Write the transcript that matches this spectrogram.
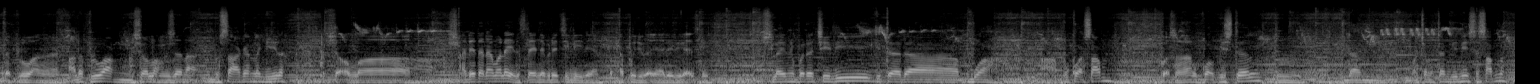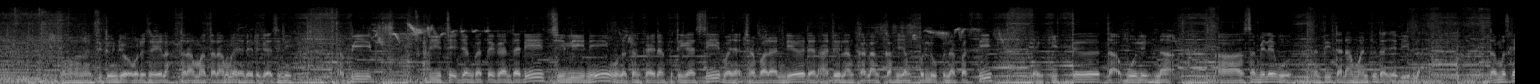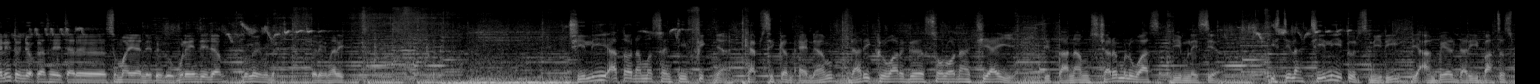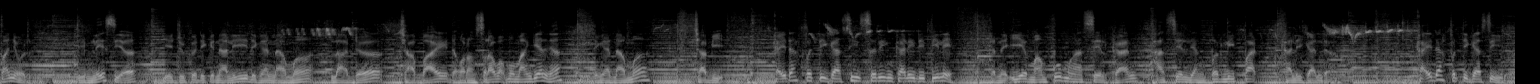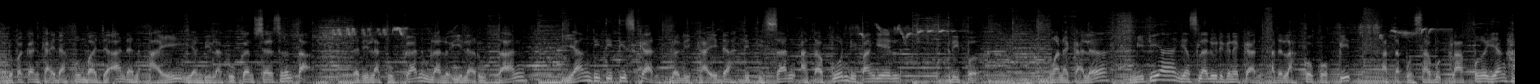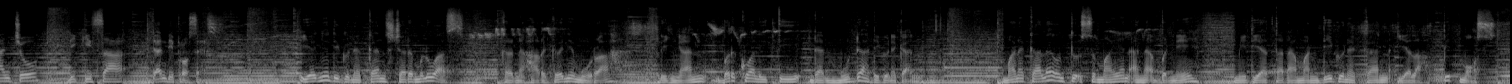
Ada peluang ah. ada peluang insyaAllah saya nak besarkan lagi lah. Insya-Allah. Ada tanaman lain selain daripada cili ni? Apa juga yang ada dekat sini? Selain daripada cili, kita ada buah ah, pokok asam, Buat salam. pokok kristal Hmm. dan macam-macam jenis asam lah. Oh, nanti tunjuk kepada saya lah tanaman-tanaman yang ada dekat sini. Tapi seperti Cik Jam katakan tadi, cili ni menggunakan kaedah fertigasi, banyak cabaran dia dan ada langkah-langkah yang perlu kena pasti yang kita tak boleh nak uh, sambil lewa. Nanti tanaman tu tak jadi pula. Pertama sekali tunjukkan saya cara semayan dia dulu. Boleh Cik Jam? Boleh, boleh. Boleh, mari. Cili atau nama saintifiknya Capsicum annum dari keluarga Solanaceae ditanam secara meluas di Malaysia. Istilah cili itu sendiri diambil dari bahasa Sepanyol. Di Malaysia, ia juga dikenali dengan nama lada, cabai dan orang Sarawak memanggilnya dengan nama cabi. Kaedah fertigasi sering kali dipilih kerana ia mampu menghasilkan hasil yang berlipat kali ganda. Kaedah fertigasi merupakan kaedah pembajaan dan air yang dilakukan secara serentak dan dilakukan melalui larutan yang dititiskan melalui kaedah titisan ataupun dipanggil dripper. Manakala media yang selalu digunakan adalah kokopit ataupun sabut kelapa yang hancur, dikisar dan diproses. Ianya digunakan secara meluas kerana harganya murah, ringan, berkualiti dan mudah digunakan. Manakala untuk semayan anak benih, media tanaman digunakan ialah pit moss.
